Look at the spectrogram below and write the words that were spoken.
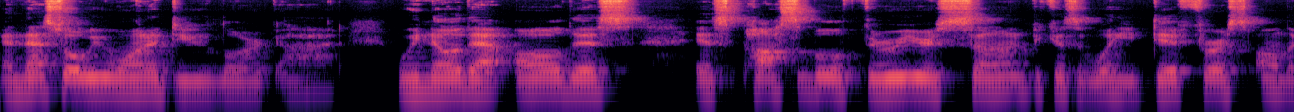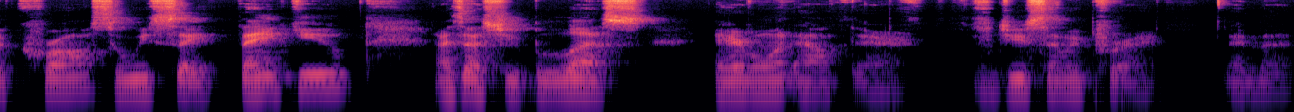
And that's what we want to do, Lord God. We know that all this is possible through your Son because of what He did for us on the cross. So we say thank you. As I ask you bless everyone out there. In Jesus' name we pray. Amen.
